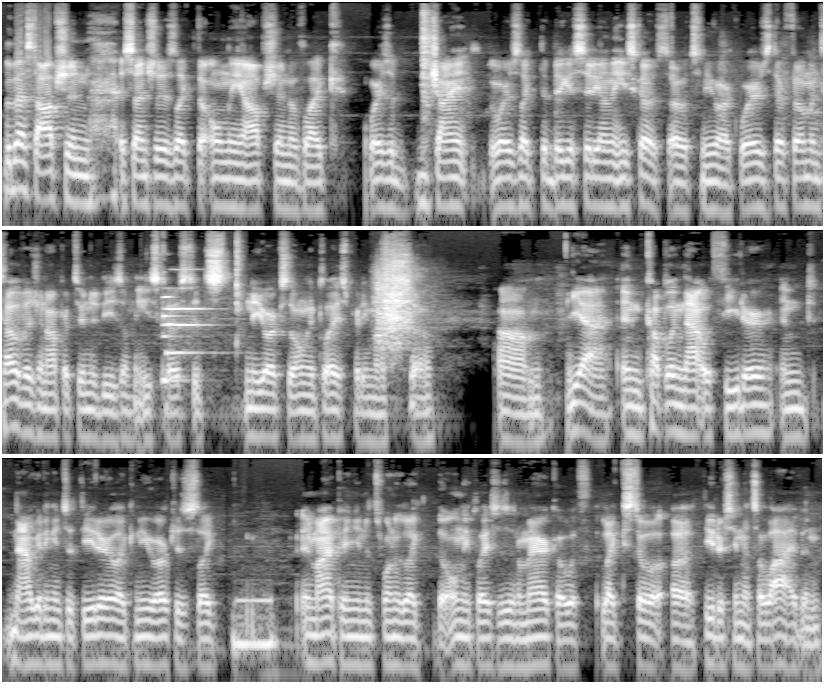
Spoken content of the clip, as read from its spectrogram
the best option. Essentially, is like the only option of like where's a giant where's like the biggest city on the east coast oh it's new york where's their film and television opportunities on the east coast it's new york's the only place pretty much so um yeah and coupling that with theater and now getting into theater like new york is like in my opinion it's one of like the only places in america with like still a theater scene that's alive and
